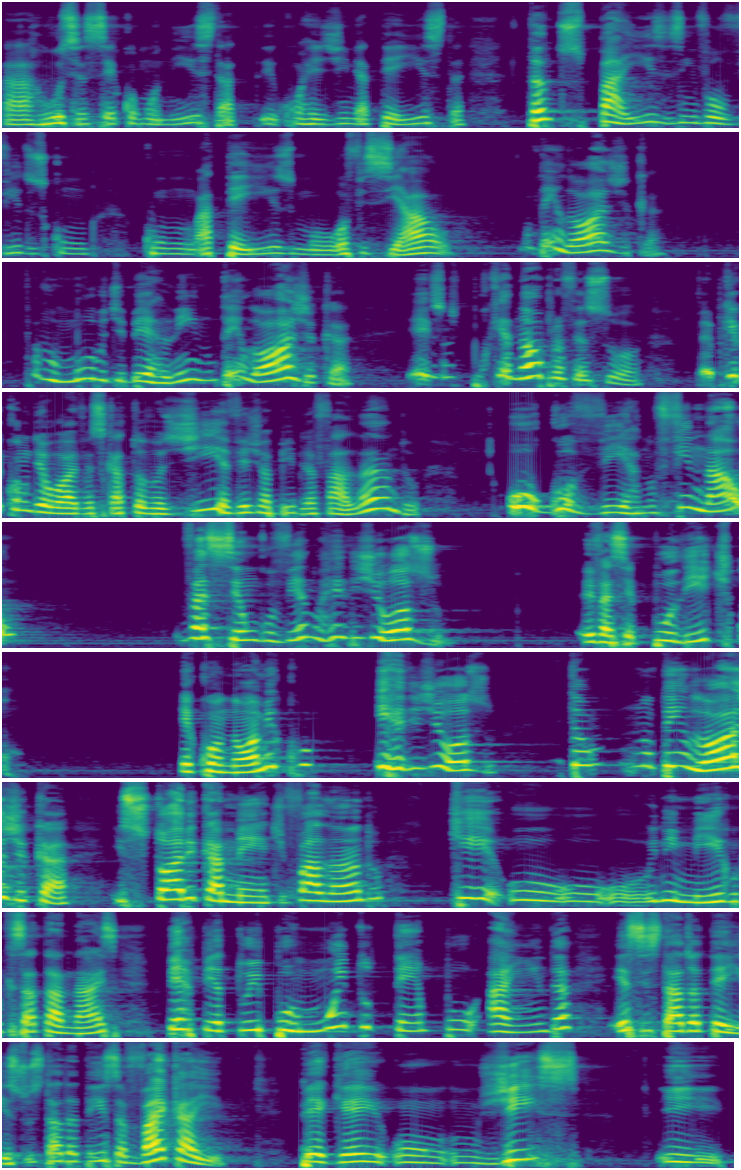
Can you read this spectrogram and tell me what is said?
a Rússia ser comunista, com regime ateísta, tantos países envolvidos com, com ateísmo oficial. Não tem lógica. o muro de Berlim, não tem lógica. Eles, por que não, professor? Porque quando eu olho a escatologia, vejo a Bíblia falando, o governo final vai ser um governo religioso. Ele vai ser político, econômico e religioso. Então, não tem lógica, historicamente falando, que o, o, inimigo, que Satanás, perpetue por muito tempo ainda esse estado ateísta. O estado ateísta vai cair. Peguei um, um giz e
